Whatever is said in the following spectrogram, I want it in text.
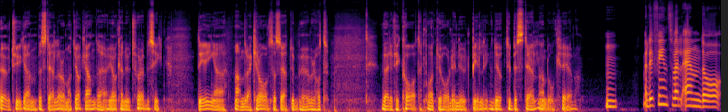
övertyga en beställare om att jag kan det här, jag kan utföra besiktning. Det är inga andra krav så att säga att du behöver ha ett verifikat på att du har din utbildning. Det är upp till beställaren då att kräva. Mm. Men det finns väl ändå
